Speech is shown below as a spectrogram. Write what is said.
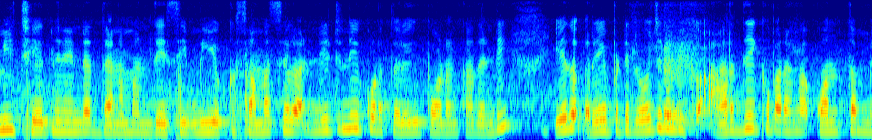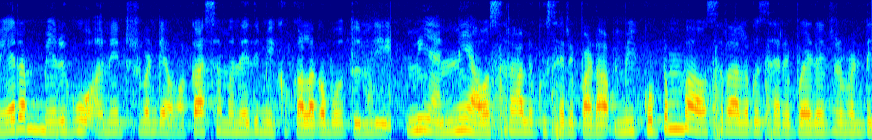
మీ చేతి నిండా ధనం అందేసి మీ యొక్క సమస్యలు అన్నిటినీ కూడా తొలగిపోవడం కదండి. ఏదో రేపటి రోజున మీకు ఆర్థిక పరంగా కొంతమేర మెరుగు అనేటటువంటి అవకాశం అనేది మీకు కలగబోతుంది. మీ అన్ని అవసరాలకు సరిపడా మీ కుటుంబ అవసరాలకు సరిపడేటటువంటి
